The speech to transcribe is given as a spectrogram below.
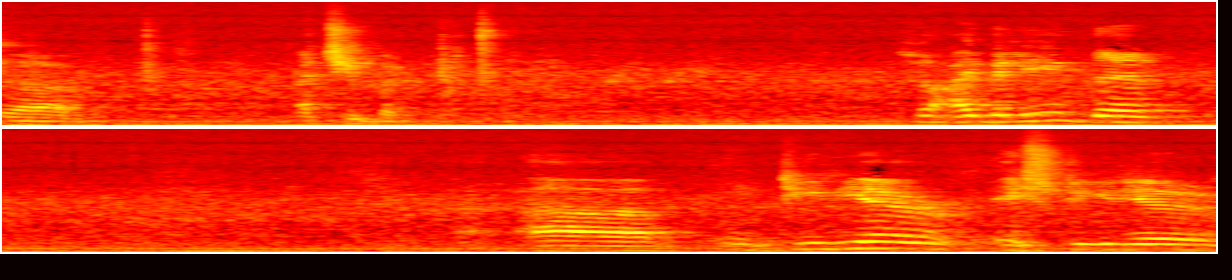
uh, achievement. So I believe that uh, interior, exterior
